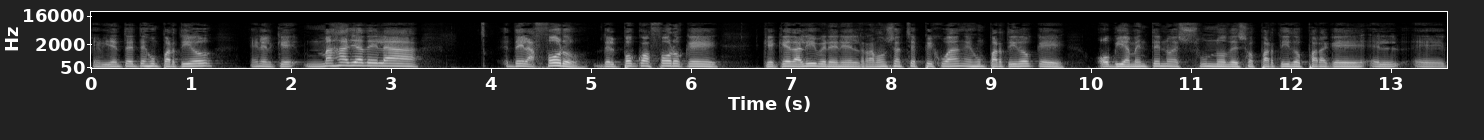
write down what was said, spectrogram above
evidentemente es un partido en el que, más allá de la del aforo, del poco aforo que, que queda libre en el Ramón Sánchez Pizjuán, es un partido que obviamente no es uno de esos partidos para que el eh,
